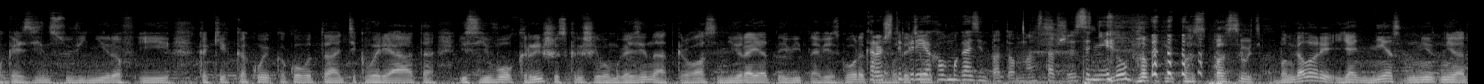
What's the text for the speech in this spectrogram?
магазин сувениров и каких, какой, какого-то антиквариата. И с его крыши, с крыши его магазина открывался невероятный вид на весь город. Короче, ты вот эти переехал в магазин потом на оставшиеся дни. ну, по, по- по сути. В Бангалоре я не, не, не,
